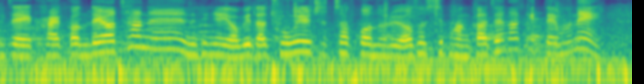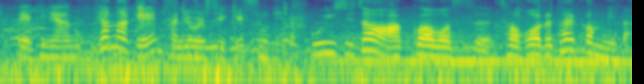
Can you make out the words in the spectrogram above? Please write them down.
이제 갈 건데요. 차는 그냥 여기다 종일 주차권으로 6시 반까지 해놨기 때문에 네, 그냥 편하게 다녀올 수 있겠습니다. 보이시죠? 아쿠아버스. 저거를 탈 겁니다.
